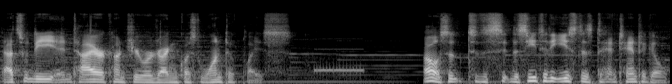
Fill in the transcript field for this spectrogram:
That's the entire country where Dragon Quest 1 took place. Oh, so to the sea, the sea to the east is Tantegel.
